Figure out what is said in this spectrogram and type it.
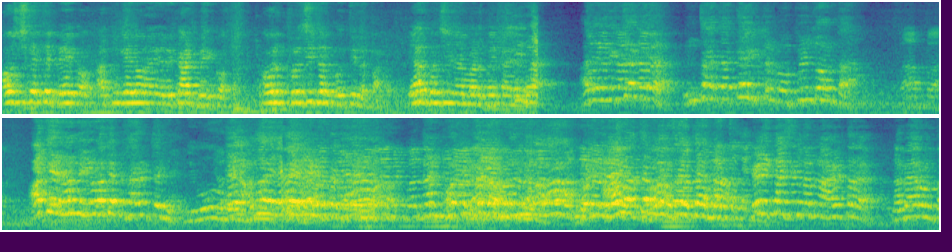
ಅವಶ್ಯಕತೆ ಬೇಕು ಅದಕ್ಕೇನೋ ರೆಕಾರ್ಡ್ ಬೇಕು ಅವ್ರ ಪ್ರೊಸೀಜರ್ ಗೊತ್ತಿಲ್ಲಪ್ಪ ಯಾರು ಪ್ರೊಸೀಜರ್ ಮಾಡ್ಬೇಕಾಗಿಲ್ಲ ಇಂಥ ಇಷ್ಟು ಅಂತ ಅದೇ ನಾನು ಇವಾಗ ಹೇಳ್ತಾರೆ ನಾವ್ಯಾರು ಅಂತ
